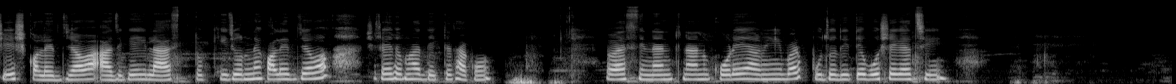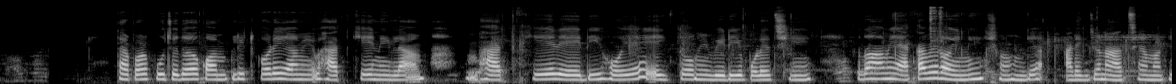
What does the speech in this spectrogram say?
শেষ কলেজ যাওয়া, আজকেই লাস্ট তো কী জন্যে কলেজ যাওয়া সেটাই তোমরা দেখতে থাকো। এবার স্নান টান করে আমি এবার পুজো দিতে বসে গেছি। তারপর পুজো দেওয়া কমপ্লিট করে আমি ভাত খেয়ে নিলাম। ভাত খেয়ে রেডি হয়ে এই তো আমি বেরিয়ে পড়েছি। শুধু আমি একা বেরোয়নি সঙ্গে আরেকজন আছে আমাকে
